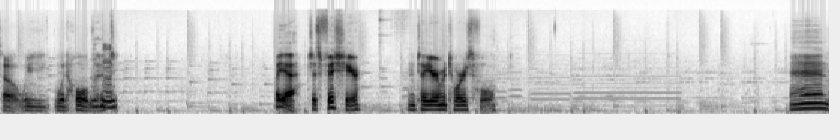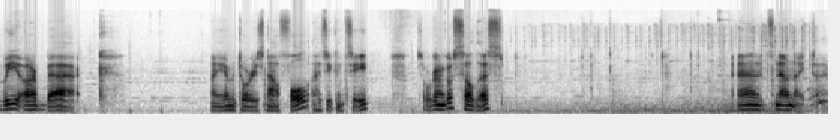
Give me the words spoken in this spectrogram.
So we would hold it. Mhm. But yeah, just fish here until your inventory's full. And we are back. My inventory is now full, as you can see. So we're going to go sell this. And it's now nighttime.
